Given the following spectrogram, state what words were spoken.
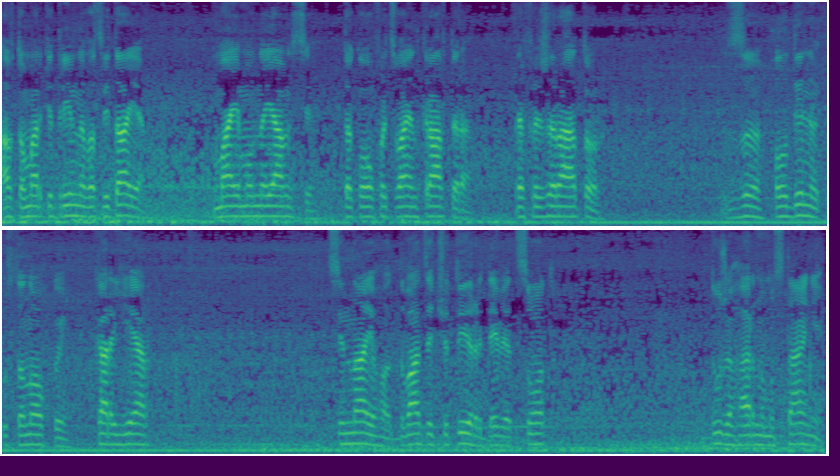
Автомаркет Рівне вас вітає. Маємо в наявності такого Volkswagen Crafter, рефрижератор з холодильною установкою Кар'єр. Ціна його 24 900 в дуже гарному стані.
